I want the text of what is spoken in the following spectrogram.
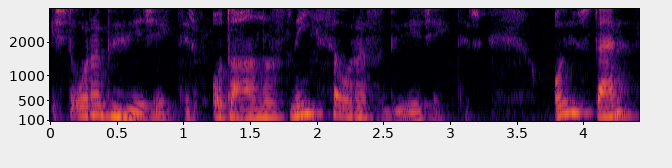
işte ora büyüyecektir. Odağınız neyse orası büyüyecektir. O yüzden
